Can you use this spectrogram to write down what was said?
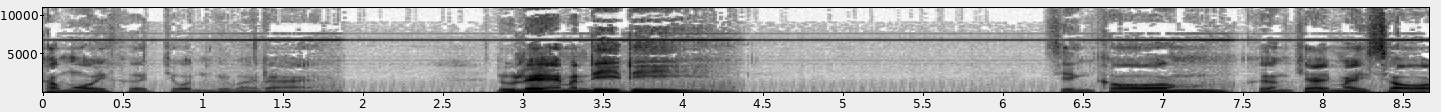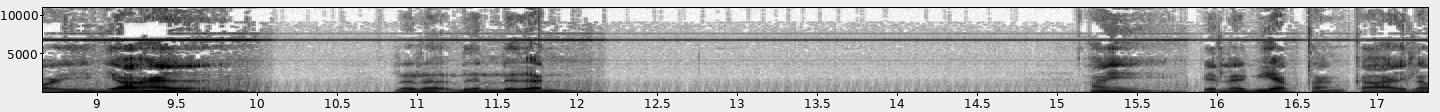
ขโมยเกิดโจรขึ้นมาได้ ดูแลให้มันดีๆสิ่งของเครื่องใช้ไม่สอย อย่าให้ เลอะเลอะเลือนเลือน ให้เป็นระเบียบทั้งกายเรา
